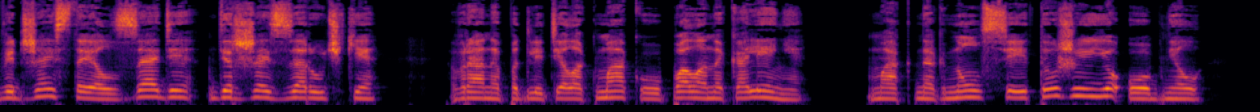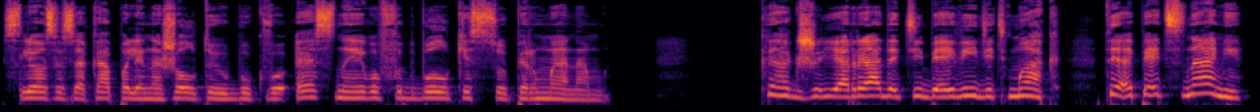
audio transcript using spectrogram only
Виджай стоял сзади, держась за ручки. Врана подлетела к Маку, упала на колени. Мак нагнулся и тоже ее обнял. Слезы закапали на желтую букву «С» на его футболке с Суперменом. «Как же я рада тебя видеть, Мак! Ты опять с нами?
